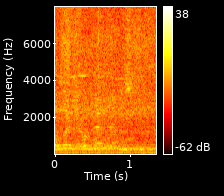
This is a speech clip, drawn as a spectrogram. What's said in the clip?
ocorreu para a missão.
